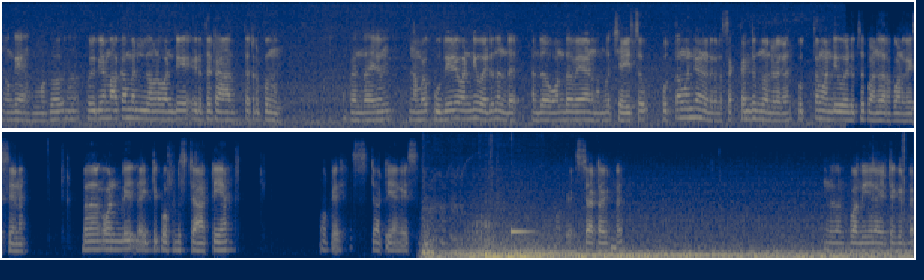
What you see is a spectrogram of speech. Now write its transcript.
ഓക്കെ നമുക്ക് ഒരിക്കലും മറക്കാൻ പറ്റില്ല. നമ്മുടെ വണ്ടി എടുത്തിട്ട് ആദ്യത്തെ ട്രിപ്പൊന്നും അപ്പോൾ എന്തായാലും നമ്മൾ പുതിയൊരു വണ്ടി വരുന്നുണ്ട്. അത് ഓൺ ദ വേ ആണ്. നമ്മൾ ചേസ് പുത്തൻ വണ്ടിയാണ് എടുക്കുന്നത്. സെക്കൻഡ് ഒന്നും അല്ല എടുക്കുന്നത്. പുത്തൻ വണ്ടി എടുത്ത് പണി നടക്കുവാണ് കഴിച്ച് ചെയ്യുന്നത്. അപ്പോൾ നമുക്ക് വണ്ടി ലൈറ്റ് പോയിട്ട് സ്റ്റാർട്ട് ചെയ്യാം. ഓക്കെ സ്റ്റാർട്ട് ചെയ്യാം ഗൈസ് ഓക്കെ സ്റ്റാർട്ട് ആയിട്ടുണ്ട്. നമുക്ക് പതിയെ ലൈറ്റൊക്കെ ഇട്ട്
